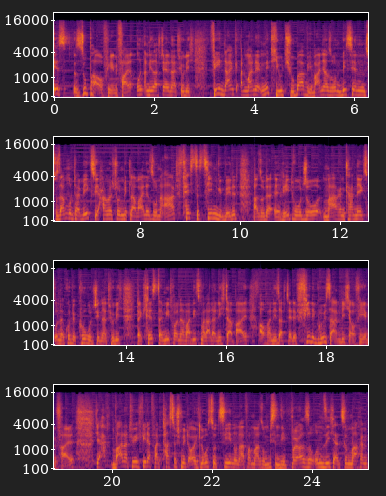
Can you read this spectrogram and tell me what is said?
Ist super auf jeden Fall. Und an dieser Stelle natürlich vielen Dank an meine Mit-YouTuber. Wir waren ja so ein bisschen zusammen unterwegs. Wir haben ja schon mittlerweile so eine Art festes Team gebildet. Also der Retro Joe, Maren Kanix und der gute Kuruji natürlich. Der Chris, der Mitron, der war diesmal leider nicht dabei. Auch an dieser Stelle viele Grüße an dich auf jeden Fall. Ja, war natürlich wieder fantastisch mit euch loszuziehen und einfach mal so ein bisschen die Börse unsicher zu machen.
